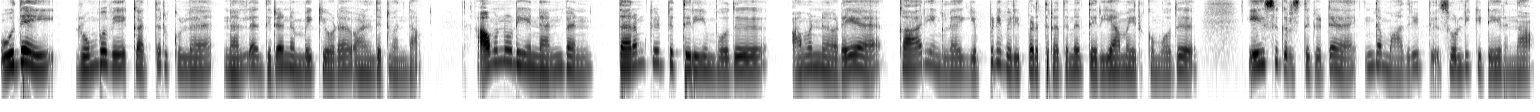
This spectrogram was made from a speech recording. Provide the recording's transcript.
உதய் ரொம்பவே கத்தருக்குள்ள நல்ல திட நம்பிக்கையோடு வாழ்ந்துட்டு வந்தான். அவனுடைய நண்பன் தரம் கெட்டு திரியும் போது அவனுடைய காரியங்களை எப்படி வெளிப்படுத்துறதுன்னு தெரியாமல் இருக்கும்போது ஏசு கிறிஸ்துக்கிட்ட இந்த மாதிரி சொல்லிக்கிட்டே இருந்தான்.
